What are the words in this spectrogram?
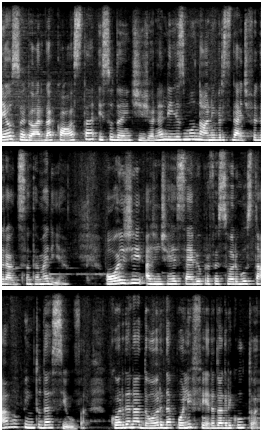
Eu sou Eduarda Costa, estudante de jornalismo na Universidade Federal de Santa Maria. Hoje a gente recebe o professor Gustavo Pinto da Silva, coordenador da Polifeira do Agricultor.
